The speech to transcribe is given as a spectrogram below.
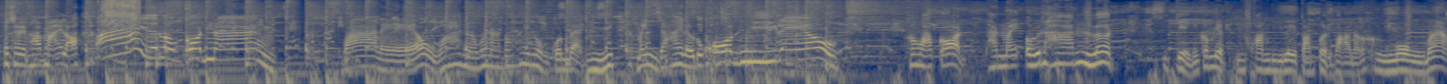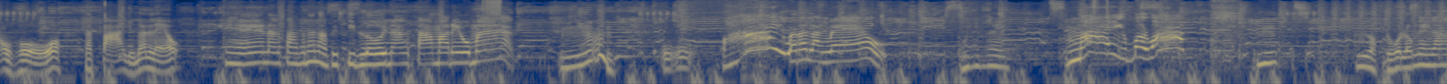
ให้ฉันไปพับไม้เหรออ้ายจะหลงกลนางว่าแล้วว่าแล้วว่านางต้องให้หลงกลแบบนี้ ไม่ได้แล้วทุกคนหนีแล้วเข้าวาร์ปก่อนทันไหมเออทันเลิศอีเก๋นี่ก็มีความดีเลยตอนเปิดวาล์วนะก็คืองงมากโอ้โหจะตายอยู่นั่นแล้ว แกนางตามมาด้านหลังติดๆเลย นางตามมาเร็วมากอืมโอ้ว้ายมาด้านหลังแล้วโอ้ยยังไง ไม่เปิดวาเกือบโดนแล้วไงล่ะ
